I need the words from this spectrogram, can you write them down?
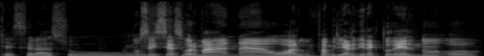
Que será su. No sé si sea su hermana o algún familiar directo de él, ¿no? O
